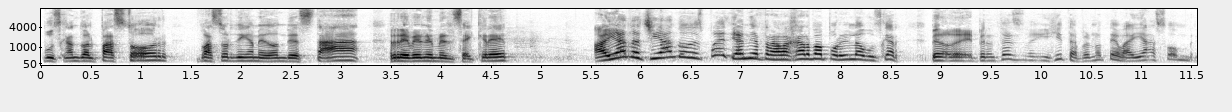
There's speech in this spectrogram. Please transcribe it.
buscando al pastor. Pastor, dígame dónde está, revéleme el secreto. Ahí anda chillando después, ya ni a trabajar va por irla a buscar. Pero, eh, pero entonces, hijita, pero no te vayas, hombre.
